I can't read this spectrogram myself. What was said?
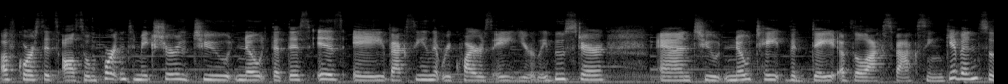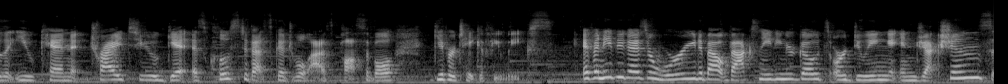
Of course, it's also important to make sure to note that this is a vaccine that requires a yearly booster and to notate the date of the last vaccine given so that you can try to get as close to that schedule as possible, give or take a few weeks. If any of you guys are worried about vaccinating your goats or doing injections,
